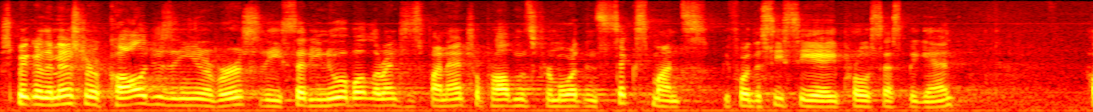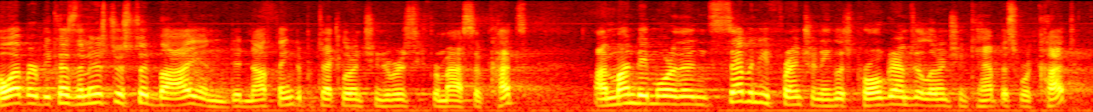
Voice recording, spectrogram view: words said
Speaker, the Minister of Colleges and Universities said he knew about Laurentian's financial problems for more than six months before the CCA process began. However, because the minister stood by and did nothing to protect Laurentian University from massive cuts, on Monday more than 70 French and English programs at Laurentian campus were cut,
